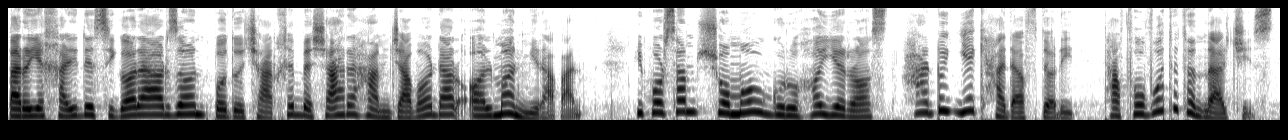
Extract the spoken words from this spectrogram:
برای خرید سیگار ارزان با دوچرخه به شهر همجوار در آلمان می روند. می‌پرسم شما و گروه های راست هر دو یک هدف دارید. تفاوتتان در چیست؟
